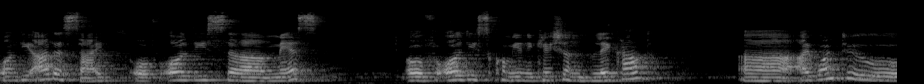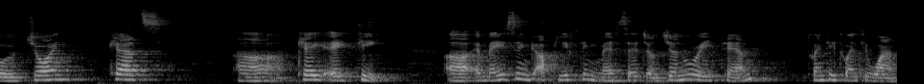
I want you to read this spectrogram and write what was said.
on the other side of all this uh, mess, of all this communication blackout, uh, I want to join Kat's uh, K-A-T, uh, amazing uplifting message on January 10, 2021,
